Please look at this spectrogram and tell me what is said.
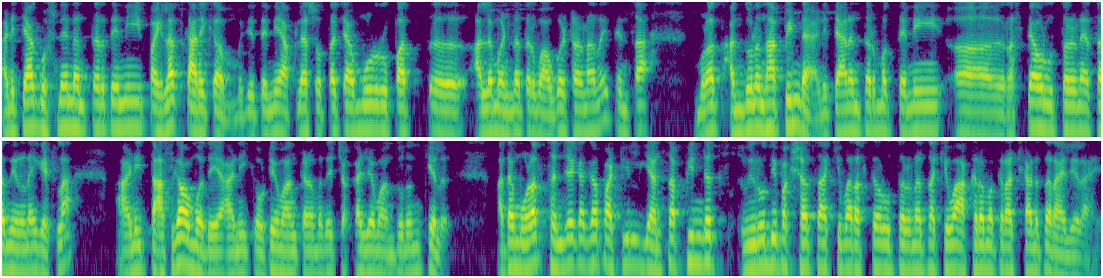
आणि त्या घोषणेनंतर त्यांनी पहिलाच कार्यक्रम म्हणजे त्यांनी आपल्या स्वतःच्या मूळ रूपात आलं म्हटलं तर वावगं ठरणार नाही. त्यांचा मुळात आंदोलन हा पिंड आहे आणि त्यानंतर मग त्यांनी रस्त्यावर उतरण्याचा निर्णय घेतला आणि तासगावमध्ये आणि कवठे महांकाळमध्ये चक्काजाम आंदोलन केलं. आता मुळात संजय काका पाटील यांचा पिंडच विरोधी पक्षाचा किंवा रस्त्यावर उतरण्याचा किंवा आक्रमक राजकारणाचा राहिलेला आहे.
